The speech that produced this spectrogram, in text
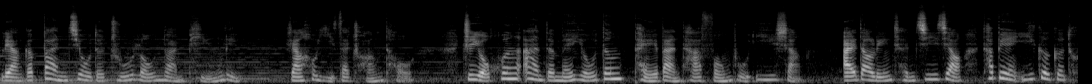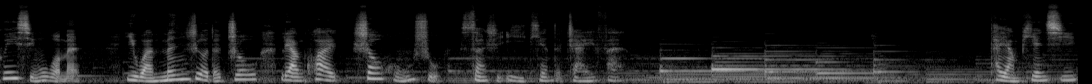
两个半旧的竹篓暖瓶里，然后倚在床头，只有昏暗的煤油灯陪伴他缝补衣裳。挨到凌晨鸡叫，他便一个个推醒我们。一碗闷热的粥，两块烧红薯，算是一天的斋饭。太阳偏西，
